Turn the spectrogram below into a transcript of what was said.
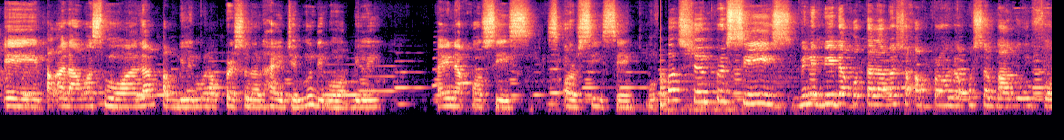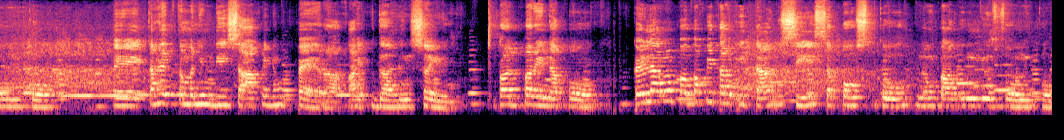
Eh, pang-alawas mo nga lang, pagbili mo ng personal hygiene mo, di mo mabili. Ay nako sis, or sisi. Tapos syempre sis, binibida ko talaga siya, proud ako sa bagong phone ko. Eh, kahit naman hindi sa akin yung pera, kahit galing sa'yo, proud pa rin ako. Kailangan pa ba kitang itag, sis, sa post ko ng bagong new phone ko?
